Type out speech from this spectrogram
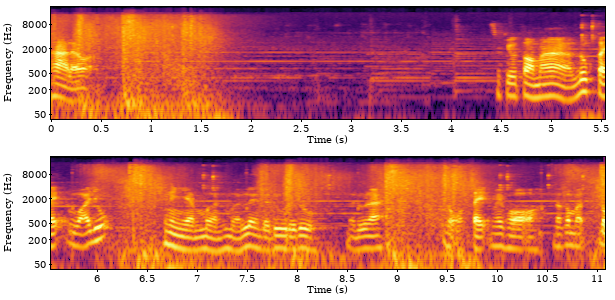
ท่าแล้วอะสกิลต่อมาลูกเตะวายุนี่เหมือนเหมือนเลยเดี๋ยวดูเดี๋ยวดูเดี๋ยวดูนะ โดดเตะไม่พอ แล้วก็มาโด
